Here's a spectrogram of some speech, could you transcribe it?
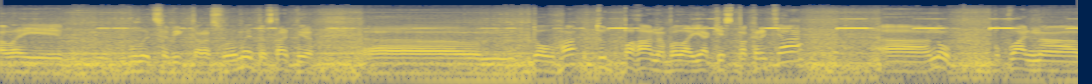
але і вулиця Віктора Сулими достатньо е, довга. Тут погана була якість покриття. Ну, буквально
